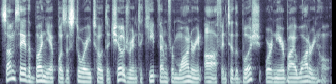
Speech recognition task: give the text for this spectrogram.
Some say the bunyip was a story told to children to keep them from wandering off into the bush or nearby watering hole.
